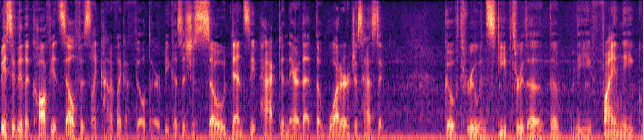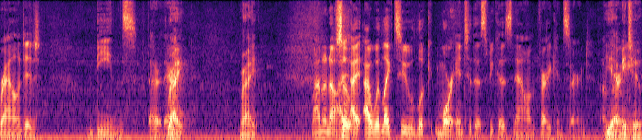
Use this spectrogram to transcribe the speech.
Basically, the coffee itself is like kind of like a filter because it's just so densely packed in there that the water just has to go through and steep through the the, the finely grounded beans that are there. Right, right. I don't know. So- I, I, I would like to look more into this because now I'm very concerned. I'm yeah, very, me too.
